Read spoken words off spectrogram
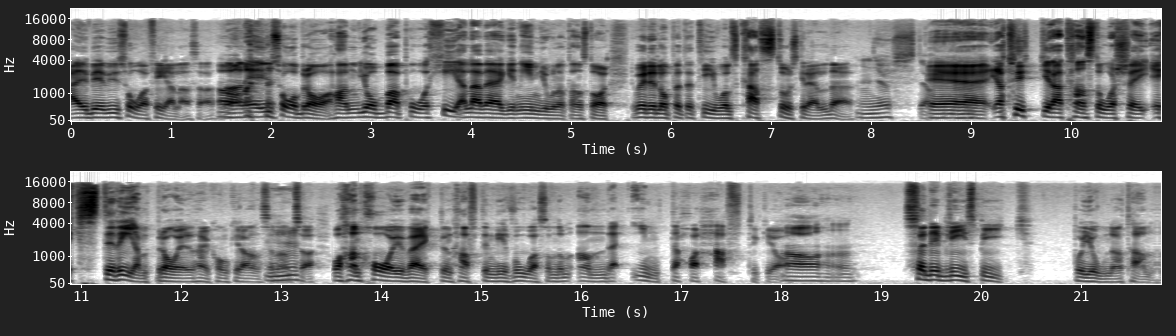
Nej, det blev ju så fel alltså. Men Han är ju så bra. Han jobbar på hela vägen in, Jonathan Star. Det var ju det loppet där Tivols Kastor skrällde. Mm, Just ja. Eh, jag tycker att han står sig extremt bra i den här konkurrensen alltså. Och han har ju verkligen haft en nivå som de andra inte har haft, tycker jag. ja. mm. Så det blir spik på Jonathan.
